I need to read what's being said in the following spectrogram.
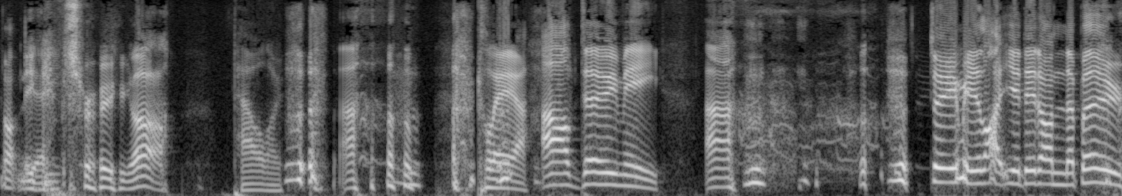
Not Nikki. Yeah, true. Oh, Paulo. Um, Claire, I'll do me. Uh, Do me like you did on Naboo.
